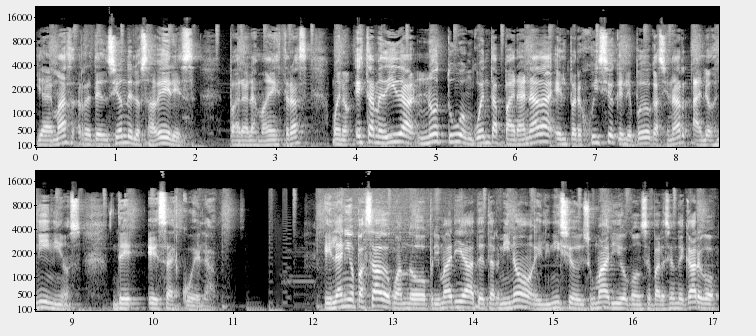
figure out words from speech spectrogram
y además retención de los saberes para las maestras. Bueno, esta medida no tuvo en cuenta para nada el perjuicio que le puede ocasionar a los niños de esa escuela. El año pasado, cuando primaria determinó el inicio del sumario con separación de cargo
